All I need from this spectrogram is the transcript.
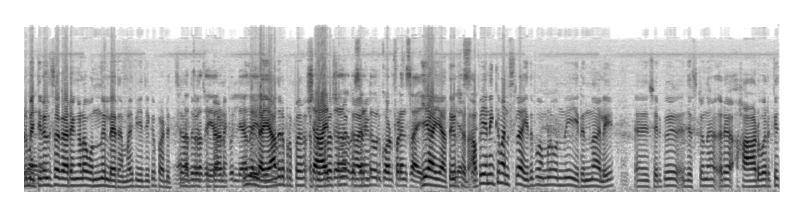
ഒരു മെറ്റീരിയൽസോ കാര്യങ്ങളോ ഒന്നും ഇല്ലായിരുന്നു നമ്മളെ പി ജിക്ക് പഠിച്ച അത് വെച്ചിട്ടാണ് ഇല്ല യാതൊരു പ്രിപ്പറേഷനോ കോൺഫിഡൻസ് യാ യാ തീർച്ചയായിട്ടും. അപ്പോൾ എനിക്ക് മനസ്സിലായി. ഇതിപ്പോൾ നമ്മൾ ഒന്ന് ഇരുന്നാൽ ശരിക്കും ജസ്റ്റ് ഒന്ന് ഒരു ഹാർഡ് വർക്ക്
